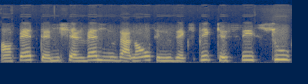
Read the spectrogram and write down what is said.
en fait, Michel Venn nous annonce et nous explique que c'est sous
